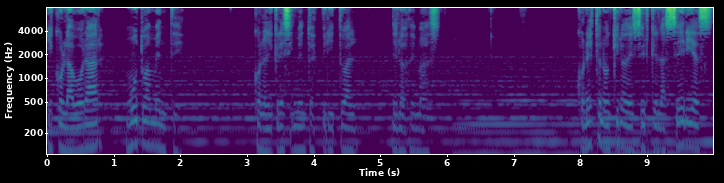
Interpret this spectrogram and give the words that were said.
y colaborar mutuamente con el crecimiento espiritual de los demás. Con esto no quiero decir que las series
